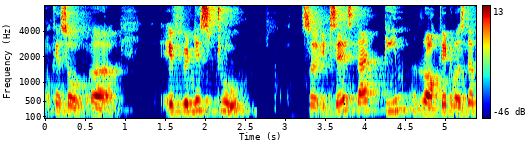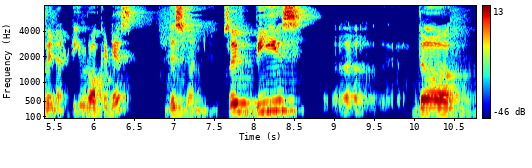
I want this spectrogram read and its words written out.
okay? So uh, if it is true so it says that team rocket was the winner. Team rocket is this one. So if b is uh, the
